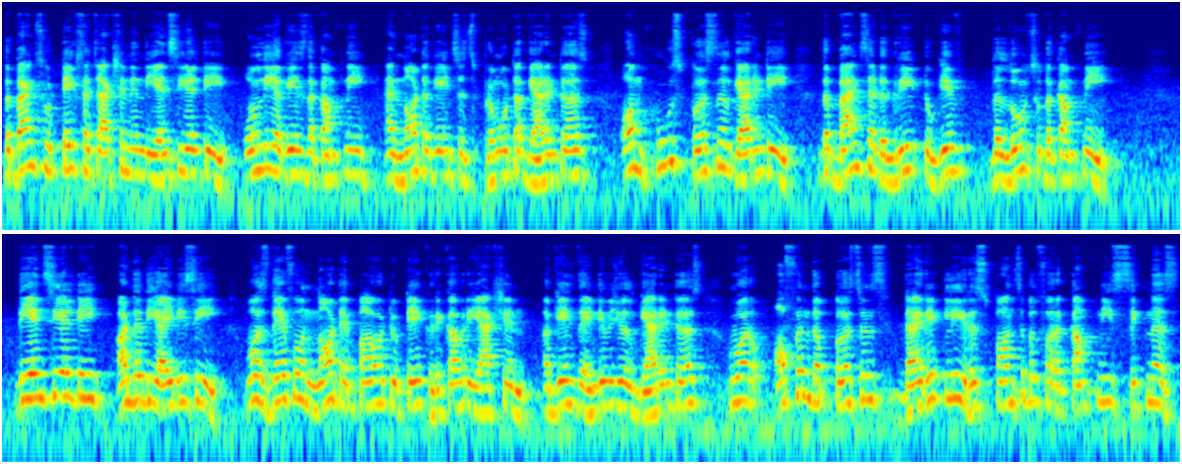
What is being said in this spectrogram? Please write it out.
The banks would take such action in the NCLT only against the company and not against its promoter guarantors on whose personal guarantee the banks had agreed to give the loans to the company. The NCLT under the IBC was therefore not empowered to take recovery action against the individual guarantors who are often the persons directly responsible for a company's sickness,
